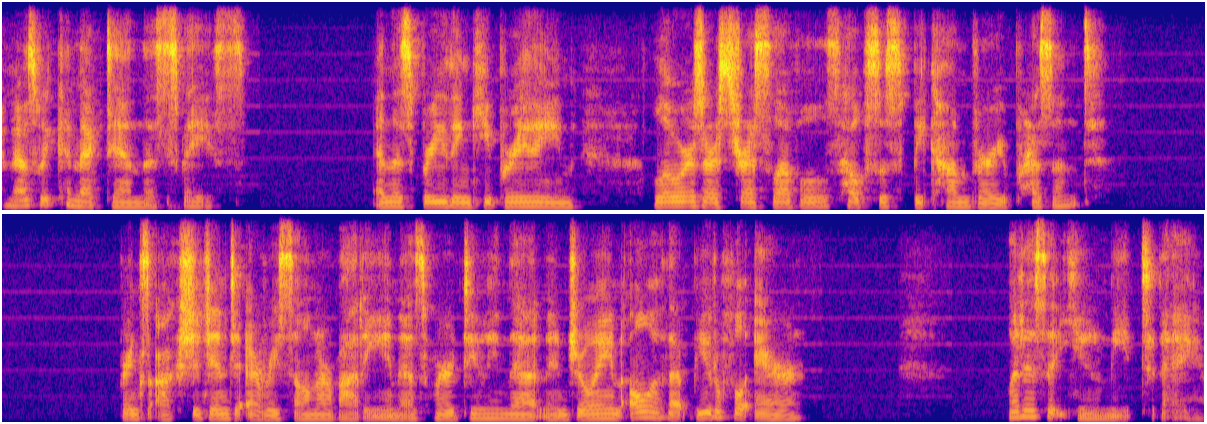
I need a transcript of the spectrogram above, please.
And as we connect in this space and this breathing, keep breathing lowers our stress levels, helps us become very present, brings oxygen to every cell in our body. And as we're doing that and enjoying all of that beautiful air, what is it you need today?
